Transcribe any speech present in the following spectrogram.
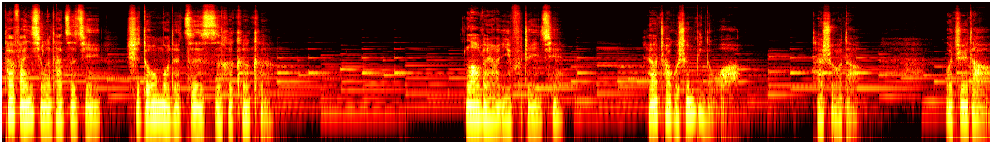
他反省了他自己是多么的自私和苛刻。劳伦要依附这一切，还要照顾生病的我。他说道：“我知道，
